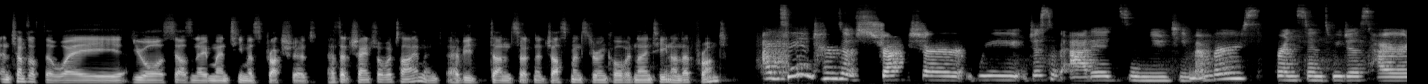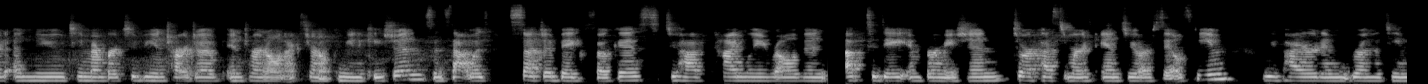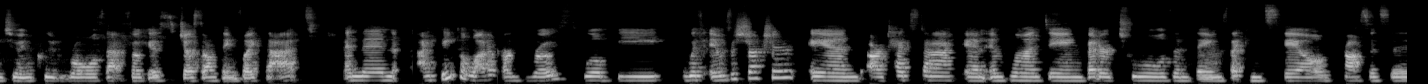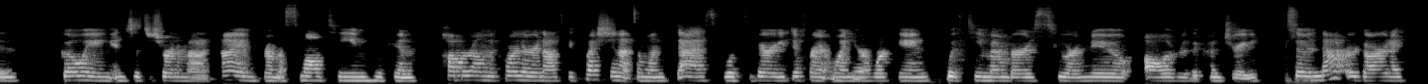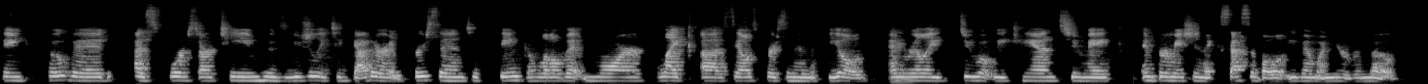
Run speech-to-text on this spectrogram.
in terms of the way your sales enablement team is structured, has that changed over time? And have you done certain adjustments during COVID 19 on that front? I'd say, in terms of structure, we just have added some new team members. For instance, we just hired a new team member to be in charge of internal and external communication, since that was such a big focus to have timely, relevant, up to date information to our customers and to our sales team. We've hired and grown the team to include roles that focus just on things like that. And then I think a lot of our growth will be with infrastructure and our tech stack and implementing better tools and things that can scale processes going in such a short amount of time from a small team who can hop around the corner and ask a question at someone's desk looks very different when you're working with team members who are new all over the country. So, in that regard, I think COVID has forced our team, who's usually together in person, to think a little bit more like a salesperson in the field and mm. really do what we can to make information accessible even when you're remote.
